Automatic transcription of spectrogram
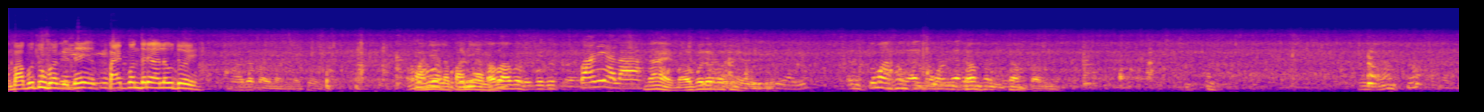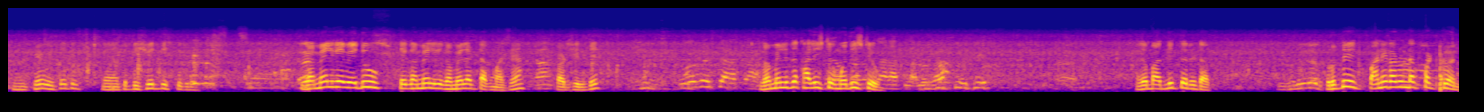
बाबू तू बघ ते पाईप कोणतरी हलवतोय. पाणी आला पाणी आला. पाणी आला. नाही ठेव इथे ते पिशवीत दिसते तिकडे. गमेल घे वेदू. ते गमेल गमेलात टाक माझ्या. काढशील ते. गमेल इथं खालीच ठेव मधीच ठेव. म्हणजे बादलीत तरी टाक. ऋतिक पाणी काढून टाक पटकन.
